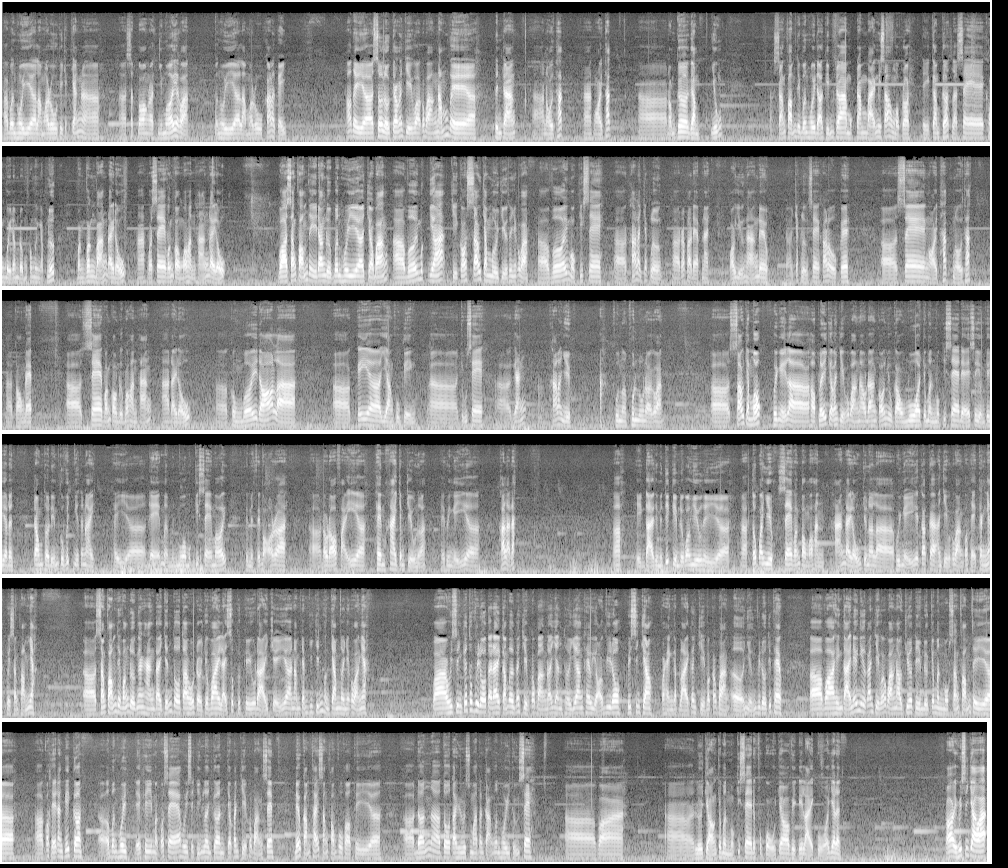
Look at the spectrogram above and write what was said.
À, bên Huy ờ, làm Maru thì chắc chắn là à, sạch bon rồi như mới các bạn. Bên Huy làm Maru khá là kỹ. Đó thì à, sơ lược cho các chị và các bạn nắm về tình trạng à, nội thất à, ngoại thất à, động cơ gầm nhúng. Sản phẩm thì bên Huy đã kiểm tra 176 hồng mục rồi thì cam kết là xe không bị đâm đụng, không bị ngập nước bằng văn bản đầy đủ ha, và xe vẫn còn bảo hành hãng đầy đủ. Và sản phẩm thì đang được bên Huy à, chào bán à, với mức giá chỉ có 610 triệu thôi nha các bạn. À, với một chiếc xe à, khá là chất lượng, à, rất là đẹp này, bảo dưỡng hãng đều, à, chất lượng xe khá là ok. À, xe ngoại thất, nội thất à, còn đẹp. À, xe vẫn còn được bảo hành hãng à, đầy đủ à, cùng với đó là à, cái ờ, dàn phụ kiện à, chủ xe à, gắn khá là nhiều. À, full full luôn rồi các bạn. À, 601 Huy nghĩ là hợp lý cho các anh chị các bạn nào đang có nhu cầu mua cho mình một chiếc xe để sử dụng cho gia đình. Trong thời điểm Covid như thế này thì để mà mình mua một chiếc xe mới thì mình phải bỏ ra đâu đó phải thêm 200 triệu nữa thì Huy nghĩ khá là đắt. À, hiện tại thì mình tiết kiệm được bao nhiêu thì à, À, tốt bao nhiêu xe vẫn còn bảo hành hãng đầy đủ cho nên là Huy nghĩ các à, anh chị và các bạn có thể cân nhắc về sản phẩm nha à, sản phẩm thì vẫn được ngân hàng tài chính Toyota hỗ trợ cho vay lãi suất cực kỳ ưu đãi chỉ à, 5.99% thôi nha các bạn nha và Huy xin kết thúc video tại đây. Cảm ơn các chị và các bạn đã dành thời gian theo dõi video. Huy xin chào và hẹn gặp lại các anh chị và các bạn ở những video tiếp theo. À, và hiện tại nếu như các anh chị và các bạn nào chưa tìm được cho mình một sản phẩm thì à, à, có thể đăng ký kênh ở bên Huy để khi mà có xe Huy sẽ chuyển lên kênh cho các anh chị và các bạn xem. Nếu cảm thấy sản phẩm phù hợp thì ờ, ờ, đến ờ, Toyota Hiroshima Tân Cảng bên Huy thử xe và lựa chọn cho mình một chiếc xe để phục vụ cho việc đi lại của gia đình. Rồi, Huy xin chào ạ.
